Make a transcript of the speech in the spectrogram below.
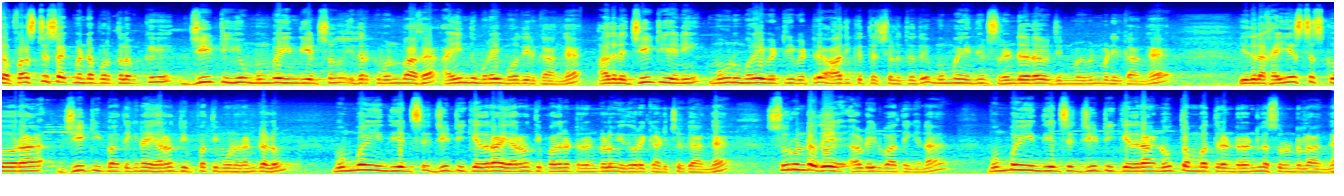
இந்த ஃபஸ்ட்டு செக்மெண்ட்டை பொறுத்தளவுக்கு ஜிடியும் மும்பை இந்தியன்ஸும் இதற்கு முன்பாக ஐந்து முறை மோதியிருக்காங்க. அதில் ஜிடி அணி மூணு முறை வெற்றி பெற்று ஆதிக்கத்தை செலுத்துது. மும்பை இந்தியன்ஸ் ரெண்டு தடவை ஜின் வின் பண்ணியிருக்காங்க. இதில் ஹையஸ்ட் ஸ்கோராக ஜிடி பார்த்தீங்கன்னா இரநூத்தி முப்பத்தி மூணு ரன்களும் மும்பை இந்தியன்ஸு ஜிடிக்கு எதிராக இரநூத்தி பதினெட்டு ரன்களும் இது வரைக்கும் அடிச்சிருக்காங்க. சுருண்டது அப்படின்னு பார்த்தீங்கன்னா மும்பை இந்தியன்ஸு ஜிடிக்கு எதிராக நூற்றம்பத்தி ரெண்டு ரனில் சுருண்டுறாங்க.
